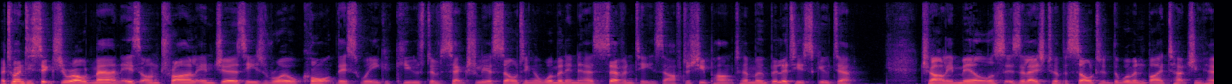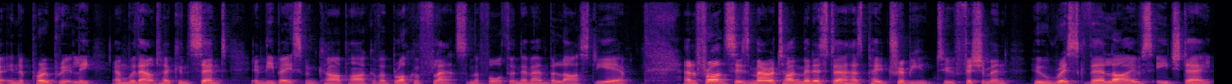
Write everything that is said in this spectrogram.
A 26 year old man is on trial in Jersey's Royal Court this week, accused of sexually assaulting a woman in her 70s after she parked her mobility scooter. Charlie Mills is alleged to have assaulted the woman by touching her inappropriately and without her consent in the basement car park of a block of flats on the 4th of November last year. And France's maritime minister has paid tribute to fishermen who risk their lives each day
